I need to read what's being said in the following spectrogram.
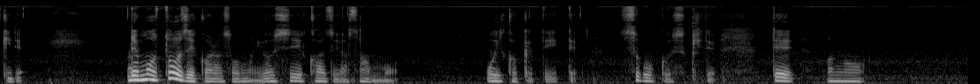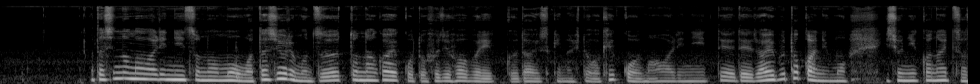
きで。でも当時からその吉井和也さんも追いかけていてすごく好きで。であの私の周りにそのもう私よりもずっと長いことフジファブリック大好きな人が結構周りにいてでライブとかにも一緒に行かないって誘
